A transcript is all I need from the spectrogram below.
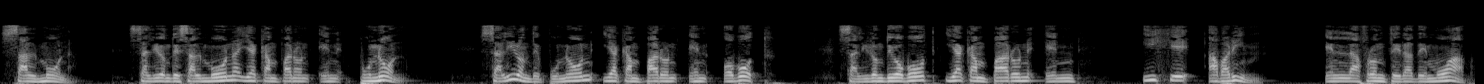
Salmona. Salieron de Salmona y acamparon en Punón. Salieron de Punón y acamparon en Obot. Salieron de Obot y acamparon en Ije Abarim, en la frontera de Moab.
